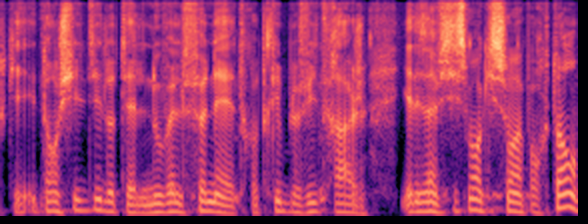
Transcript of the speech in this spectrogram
ce qui est étanchéité de l'hôtel, nouvelles fenêtres, triple vitrage. Il y a des investissements qui sont importants.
